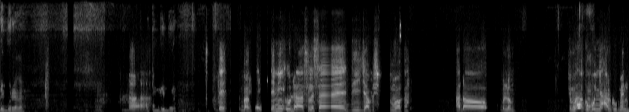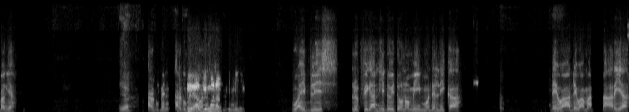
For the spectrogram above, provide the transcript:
liburnya kan. Nah, Datang libur. bang, ini udah selesai dijawab semua kah? Atau belum? Cuma aku punya argumen bang ya. Iya. Argumen argumen Iya, gimana? Gini. Buah iblis Lutfi kan Hido Hitonomi model nikah. Dewa dewa matahari ya.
